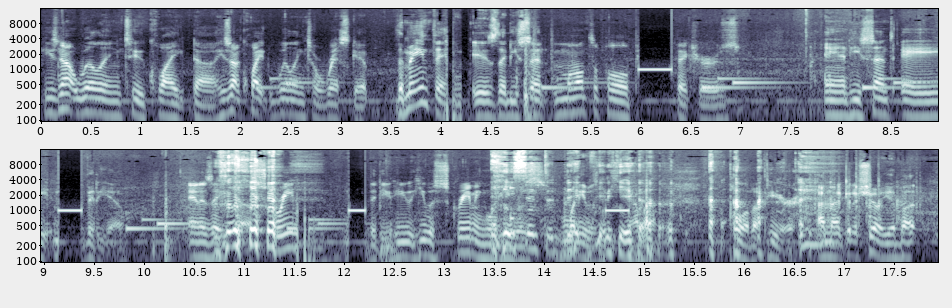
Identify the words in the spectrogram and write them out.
He's not willing to quite. Uh, he's not quite willing to risk it. The main thing is that he sent multiple pictures, and he sent a video, and as a uh, scream video, he, he was screaming when he, He was sent the when he was. video. Pull it up here. I'm not going to show you, but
